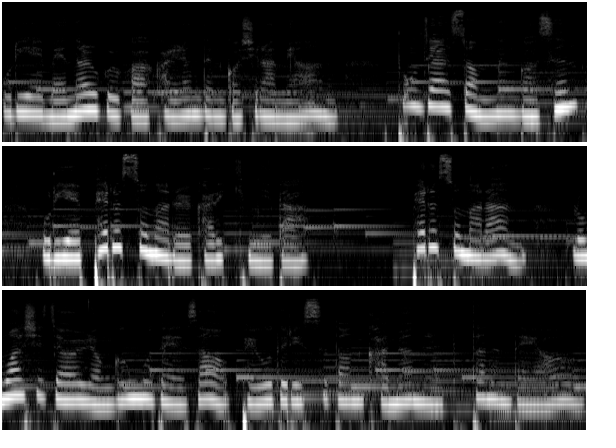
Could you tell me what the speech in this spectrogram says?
우리의 맨얼굴과 관련된 것이라면 통제할 수 없는 것은 우리의 페르소나를 가리킵니다. 페르소나란 로마 시절 연극 무대에서 배우들이 쓰던 가면을 뜻하는데요.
